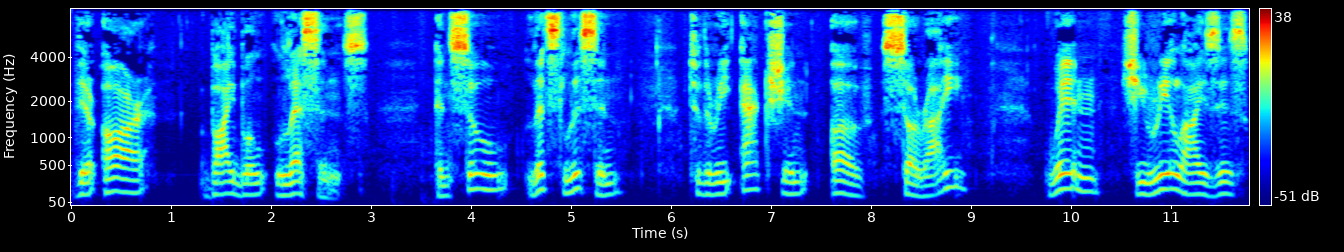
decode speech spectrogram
There are Bible lessons. And so let's listen to the reaction of Sarai when she realizes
